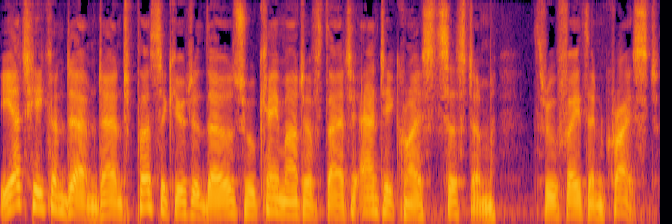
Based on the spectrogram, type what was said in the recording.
Yet he condemned and persecuted those who came out of that Antichrist system through faith in Christ,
